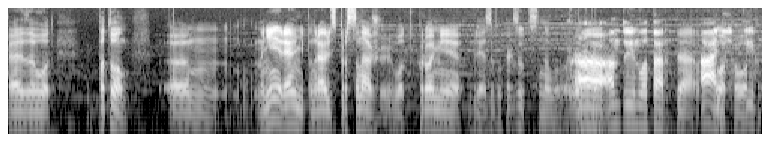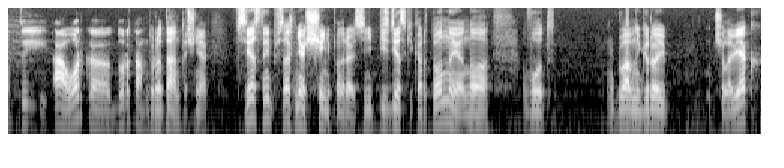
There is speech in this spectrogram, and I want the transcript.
Это вот. Потом, эм, мне реально не понравились персонажи. Вот кроме... Бля, я забыл, как зовут основного? А, Андуин Лотар. Да, а, орка, нет, орка. Ты, ты... А, орка, Дуратан. Дуратан, точняк. Все остальные персонажи мне вообще не понравились. Они пиздецки картонные, но вот главный герой человек,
